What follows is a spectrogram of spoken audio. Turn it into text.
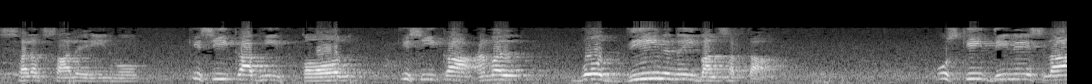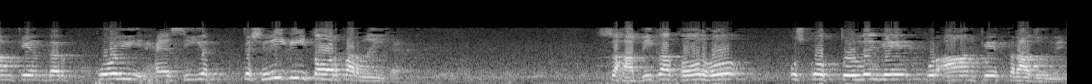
سلف صالحین ہوں، کسی کا بھی قول، کسی کا عمل وہ دین نہیں بن سکتا۔ اس کی دین اسلام کے اندر کوئی حیثیت تشریحی طور پر نہیں ہے۔ صحابی کا قول ہو اس کو تولیں گے قرآن کے ترازو میں،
